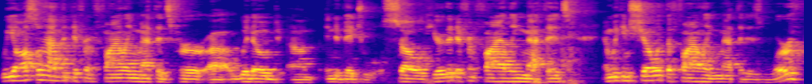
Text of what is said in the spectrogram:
we also have the different filing methods for uh, widowed um, individuals. So here are the different filing methods and we can show what the filing method is worth.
